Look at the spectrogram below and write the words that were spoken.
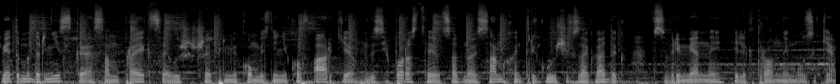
Метамодернистская самопроекция, вышедшая прямиком из дневников Арки, до сих пор остается одной из самых интригующих загадок в современной электронной музыке.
